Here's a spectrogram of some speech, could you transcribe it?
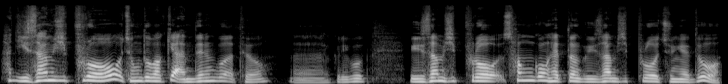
한 20, 30% 정도밖에 안 되는 것 같아요. 에, 그리고 20, 30% 성공했던 그 20, 30% 중에도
